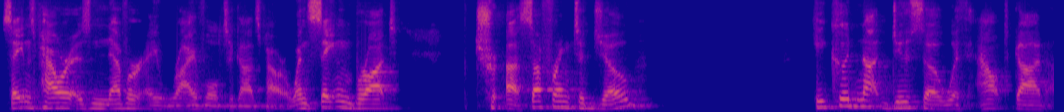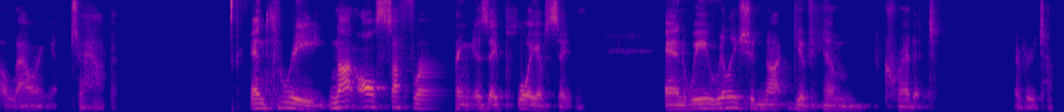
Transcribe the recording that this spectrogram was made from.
Satan's power is never a rival to God's power. When Satan brought tr- uh, suffering to Job, he could not do so without God allowing it to happen. And three, not all suffering is a ploy of Satan. And we really should not give him credit every time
